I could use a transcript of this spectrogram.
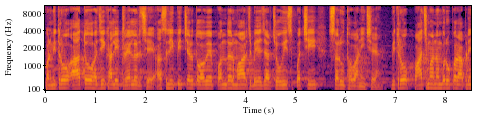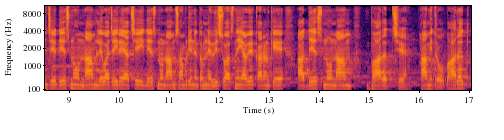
પણ મિત્રો, આ તો હજી ખાલી ટ્રેલર છે. અસલી પિક્ચર તો હવે પંદર માર્ચ બે હજાર ચોવીસ પછી શરૂ થવાની છે. મિત્રો, પાંચમા નંબર ઉપર આપણે જે દેશનું નામ લેવા જઈ રહ્યા છે એ દેશનું નામ સાંભળીને તમને વિશ્વાસ નહીં આવે, કારણ કે આ દેશનું નામ ભારત છે. હા મિત્રો, ભારત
